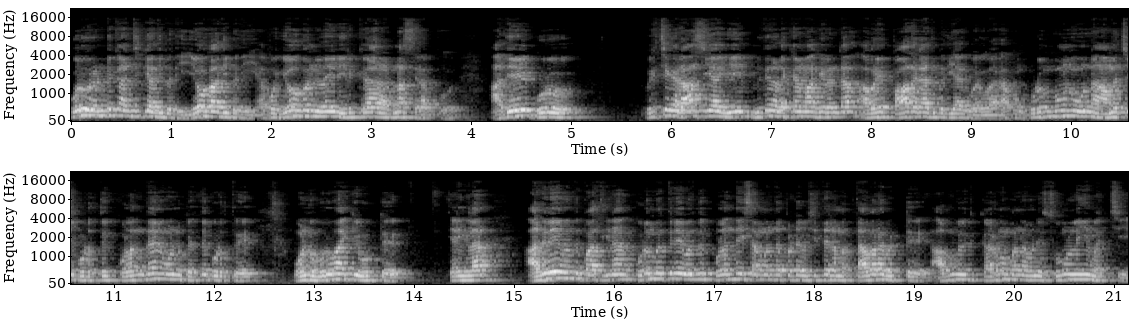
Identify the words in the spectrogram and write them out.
குரு ரெண்டுக்கு அஞ்சுக்கு அதிபதி யோகாதிபதி. அப்போ யோக நிலையில் இருக்கிறார் அப்படின்னா சிறப்பு. அதே குரு விருச்சிக ராசியாகி மிதுன லக்கணமாக இருந்தால் அவரே பாதகாதிபதியாக வருவார். அப்போ குடும்பம்னு ஒன்று அமைச்சு கொடுத்து குழந்தைன்னு ஒன்று பெற்று கொடுத்து ஒன்று உருவாக்கி விட்டு சரிங்களா? அதிலே வந்து பார்த்தீங்கன்னா குடும்பத்திலே வந்து குழந்தை சம்பந்தப்பட்ட விஷயத்தை நம்ம தவற விட்டு அவங்களுக்கு கர்மம் பண்ண வேண்டிய சூழ்நிலையும் வச்சு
